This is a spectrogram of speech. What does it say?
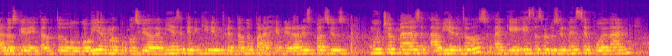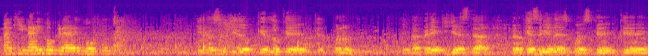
a los que tanto gobierno como ciudadanía se tienen que ir enfrentando para generar espacios mucho más abiertos a que estas soluciones se puedan maquinar y co-crear en conjunto. Y en ese sentido, ¿qué es lo que, que- bueno, en la feria aquí ya está, pero qué se viene después? ¿Qué, qué,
